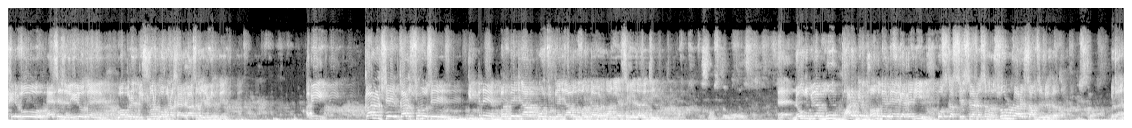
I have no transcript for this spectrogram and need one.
پھر وہ ایسے ذلیل ہوتے ہیں، وہ اپنے دشمن کو اپنا خیر خواہ سمجھنے لگتے ہیں۔ ابھی کل سے، کل صبح سے کتنے بندے جناب پوچھ چکے ہیں، جناب ملکہ برطانیہ سیدہ کی تھی۔ نوز بلّہ منہ بھر کے پھونک دیتے ہیں، کہتے ہیں جی اس کا سلسلہ نصب رسول اللہ علیہ السلام سے ملتا تھا۔ بتائیں۔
